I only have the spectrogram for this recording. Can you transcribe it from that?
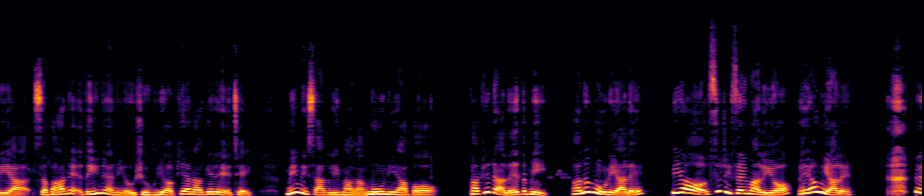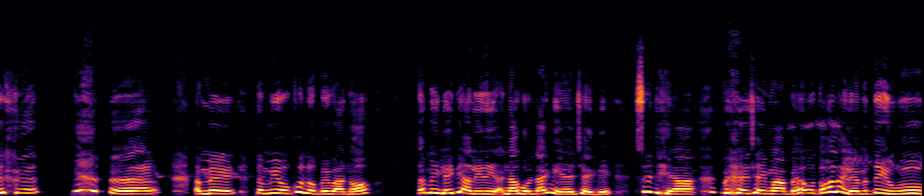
လေးကစပားနဲ့အသေးနံတွေကိုယူပြီးတော့ပြန်လာခဲ့တဲ့အချိန်မိနီစားကလေးမကငိုနေရပေါ့။ဘာဖြစ်တာလဲသမီး။ဘာလို့ငိုနေရလဲ။ပြီးတော့စွတီစိတ်မလေးရောဘယ်ရောက်နေရလဲ။ အမေသမီးကိုခွတ်လို့ပေးပါနော်သမီးလေးပြလေးတွေအနောက်ကိုလိုက်နေတဲ့အချိန်လေးစစ်တီကဘယ်အချိန်မှဘယ်ဟိုသွားလိုက်လဲမသိဘူး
